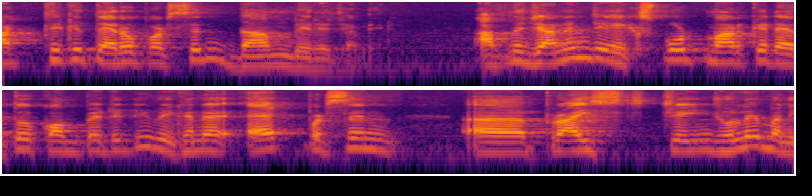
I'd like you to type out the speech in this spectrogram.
আট থেকে তেরো পার্সেন্ট দাম বেড়ে যাবে। আপনি জানেন যে এক্সপোর্ট মার্কেট এত কম্পিটিটিভ এখানে এক পার্সেন্ট প্রাইস চেঞ্জ হলে মানে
